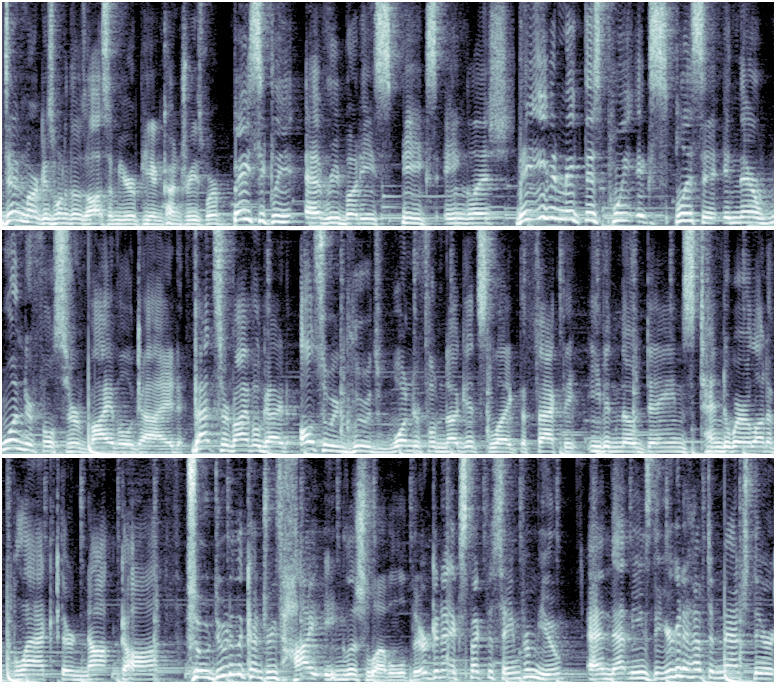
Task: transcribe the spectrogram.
Denmark is one of those awesome European countries where basically everybody speaks English. They even make this point explicit in their wonderful survival guide. That survival guide also includes wonderful nuggets like the fact that even though Danes tend to wear a lot of black, they're not goth. So due to the country's high English level, they're gonna expect the same from you, and that means that you're gonna have to match their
